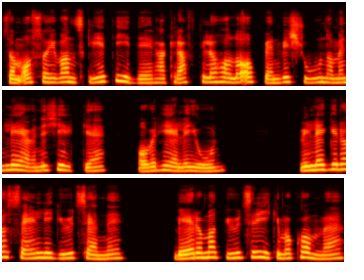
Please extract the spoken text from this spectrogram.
som også i vanskelige tider har kraft til å holde oppe en visjon om en levende kirke over hele jorden. Vi legger oss selv i Guds hender, ber om at Guds rike må komme,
